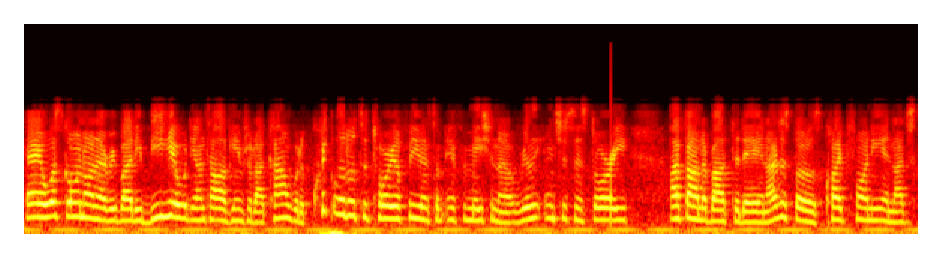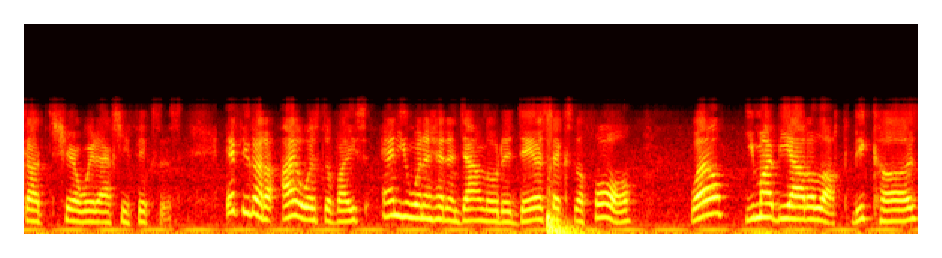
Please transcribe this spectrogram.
Hey, what's going on everybody? Be here with the UntitledGamesShow.com with a quick little tutorial for you and some information, a really interesting story I found about today and I just thought it was quite funny and I just got to share a way to actually fix this. If you got an iOS device and you went ahead and downloaded Deus Ex The Fall, well, you might be out of luck because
